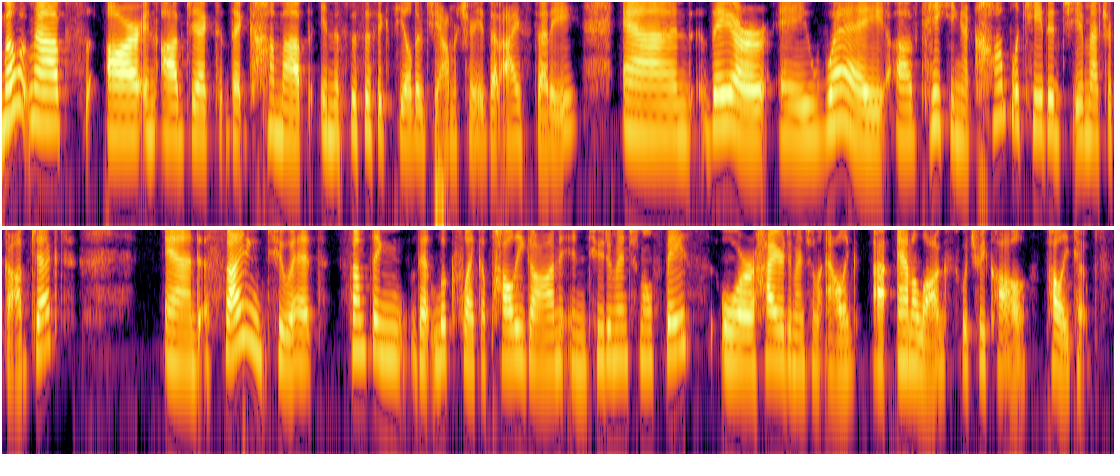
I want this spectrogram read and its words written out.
Moment maps are an object that come up in the specific field of geometry that I study, and they are a way of taking a complicated geometric object and assigning to it something that looks like a polygon in two-dimensional space or higher dimensional uh, analogs, which we call polytopes.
